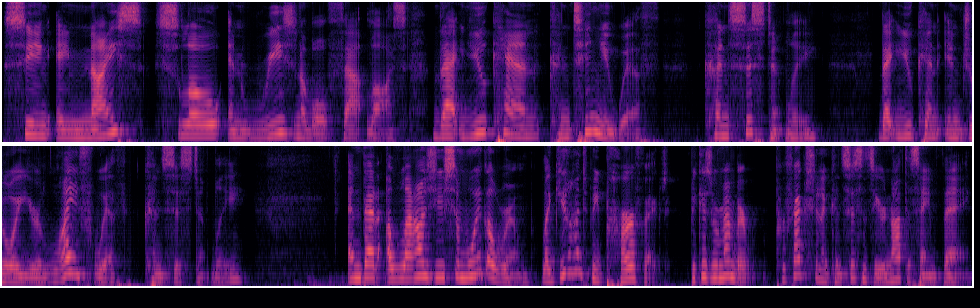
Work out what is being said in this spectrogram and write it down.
seeing a nice, slow, and reasonable fat loss that you can continue with consistently, that you can enjoy your life with consistently, and that allows you some wiggle room. Like you don't have to be perfect. Because remember, perfection and consistency are not the same thing.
